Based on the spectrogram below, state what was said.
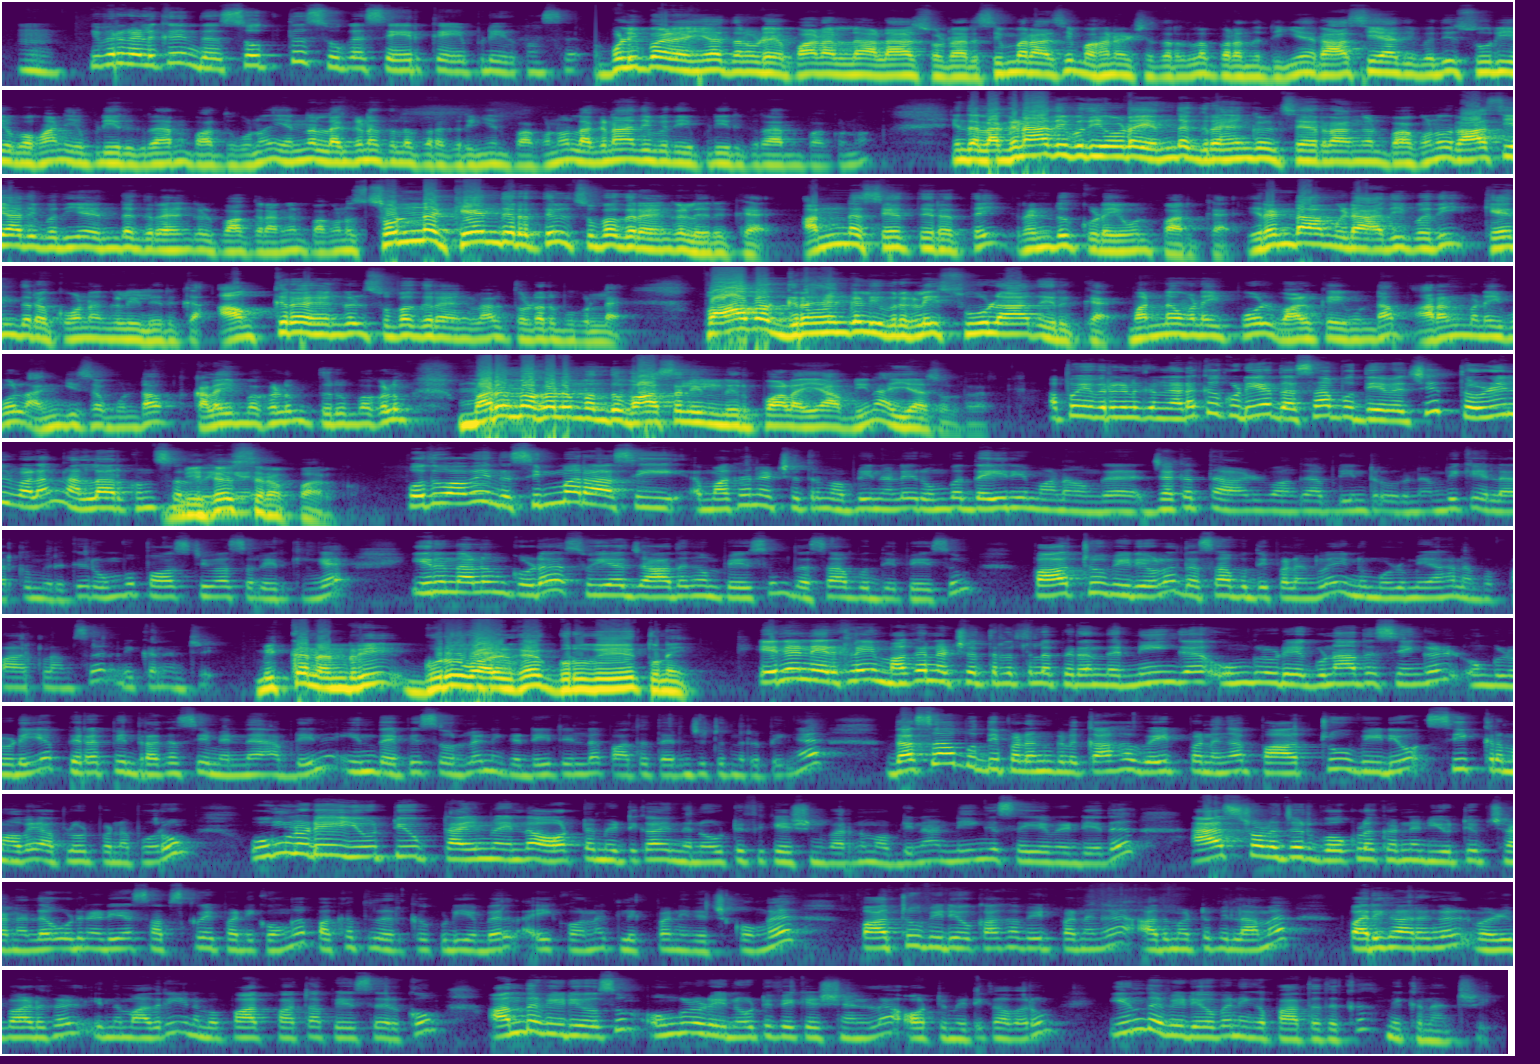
இவர்களுக்கு இந்த சொத்து சுக சேர்க்கை எப்படி இருக்கும் சார் புலிப்பாடி ஐயா தன்னுடைய பாடல்ல அழகா சொல்றாரு சிம்மராசி மக நட்சத்திரத்துல பிறந்துட்டீங்க. ராசியாதிபதி சூரிய பகவான் எப்படி இருக்கிறாருன்னு பார்த்துக்கணும். என்ன லக்னத்துல பிறக்குறீங்கன்னு பார்க்கணும். லக்னாதிபதி எப்படி இருக்கிறாருன்னு பார்க்கணும். இந்த லக்னாதிபதியோட எந்த கிரகங்கள் சேர்றாங்கன்னு பார்க்கணும். ராசியாதிபதியை எந்த கிரகங்கள் பார்க்கறாங்கன்னு பார்க்கணும். சொன்ன கேந்திரத்தில் சுப கிரகங்கள் இருக்க. அன்ன சேத்திரத்தை ரெண்டு குடையோன் பார்க்க. இரண்டாம் இட அதிபதி கேந்திர கோணங்களில் இருக்க. அக்கிரகங்கள் சுப கிரகங்களால் தொடர்பு கொள்ள. பாவ கிரகங்கள் இவர்களை சூழாது இருக்க. மன்னவனை போல் வாழ்க்கை உண்டாம் அரண்மனை போல் அங்கிசம் உண்டாம் கலைமகளும் திருமகளும் மருமகளும் வந்து வாசலில் நிற்பாள் ஐயா அப்படின்னு ஐயா சொல்றாரு. அப்போ இவர்களுக்கு நடக்கக்கூடிய தசாபுத்தியை வச்சு தொழில் வளம் நல்லா இருக்கும்னு மிக சொல்லுவீங்க சிறப்பா இருக்கும். பொதுவாவே இந்த சிம்ம ராசி மக நட்சத்திரம் அப்படின்னாலே ரொம்ப தைரியமானவங்க ஜகத்தை ஆழ்வாங்க அப்படின்ற ஒரு நம்பிக்கை எல்லாருக்கும் இருக்கு. ரொம்ப பாசிட்டிவா சொல்லியிருக்கீங்க. இருந்தாலும் கூட சுய ஜாதகம் பேசும் தசாபுத்தி பேசும் பார்ட் டூ வீடியோல தசாபுத்தி பலன்களை இன்னும் முழுமையாக நம்ம பார்க்கலாம் சார் மிக்க நன்றி. மிக்க நன்றி. குரு வாழ்க குருவே துணை. என்ன நேர்களை மக நட்சத்திரத்தில் பிறந்த நீங்கள் உங்களுடைய குணாதிசயங்கள் உங்களுடைய பிறப்பின் ரகசியம் என்ன அப்படின்னு இந்த எபிசோட்ல நீங்கள் டீட்டெயிலில் பார்த்து தெரிஞ்சுட்டு இருந்திருப்பீங்க. தசா புத்தி பலன்களுக்காக வெயிட் பண்ணுங்கள் பார்ட் டூ வீடியோ சீக்கிரமாகவே அப்லோட் பண்ண போகிறோம் உங்களுடைய யூடியூப் டைம்லைன்ல ஆட்டோமேட்டிக்காக இந்த நோட்டிஃபிகேஷன் வரணும் அப்படின்னா நீங்கள் செய்ய வேண்டியது ஆஸ்ட்ராலஜர் கோகுலகண்ணன் யூடியூப் சேனலை உடனடியாக சப்ஸ்கிரைப் பண்ணிக்கோங்க. பக்கத்தில் இருக்கக்கூடிய பெல் ஐகானை கிளிக் பண்ணி வச்சுக்கோங்க. பார்ட் டூ வீடியோக்காக வெயிட் பண்ணுங்கள் அது மட்டும் இல்லாமல் பரிகாரங்கள் வழிபாடுகள் இந்த மாதிரி நம்ம பார்ட் பார்ட்டாக பேச இருக்கோம். அந்த வீடியோஸும் உங்களுக்கு உங்களுடைய நோட்டிஃபிகேஷனில் ஆட்டோமேட்டிக்காக வரும். இந்த வீடியோவை நீங்கள் பார்த்ததுக்கு மிக்க நன்றி.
